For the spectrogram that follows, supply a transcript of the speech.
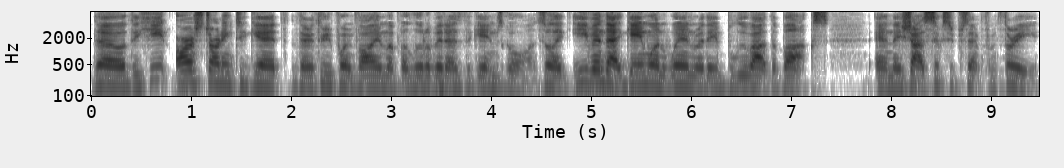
though the Heat are starting to get their three point volume up a little bit as the games go on. So like even that game one win where they blew out the Bucks and they shot 60% from three,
